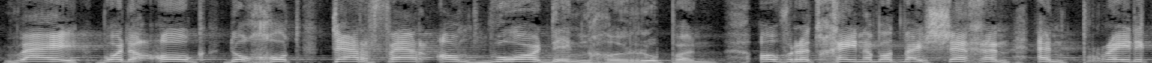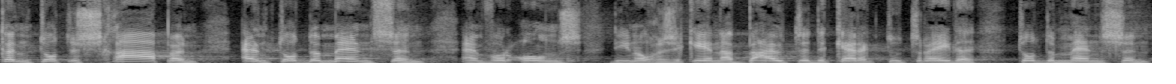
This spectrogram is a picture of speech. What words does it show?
wij worden ook door God ter verantwoording geroepen. Over hetgene wat wij zeggen en prediken tot de schapen en tot de mensen. En voor ons die nog eens een keer naar buiten de kerk toetreden, tot de mensen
